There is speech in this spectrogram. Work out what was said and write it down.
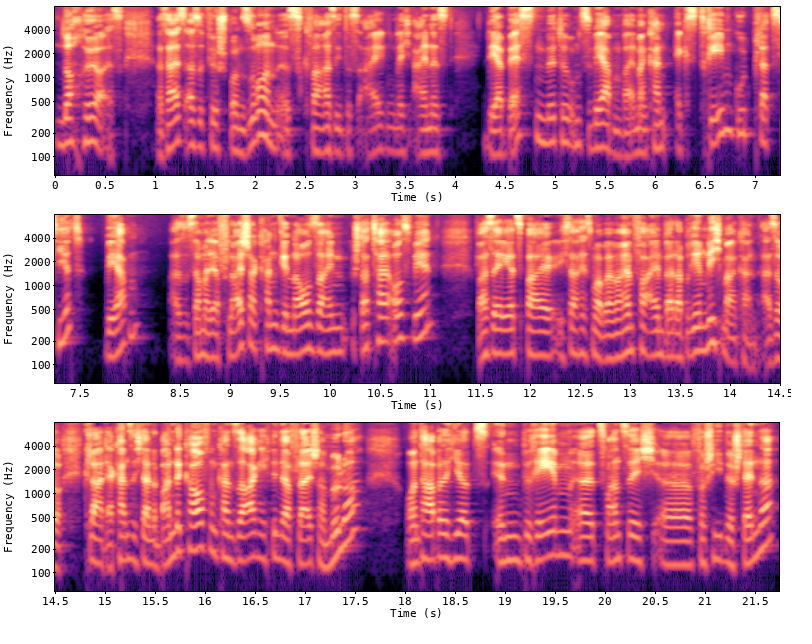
noch höher ist. Das heißt also, für Sponsoren ist quasi das eigentlich eines der besten Mittel, um zu werben, weil man kann extrem gut platziert werben. Also ich sag mal, der Fleischer kann genau seinen Stadtteil auswählen, was er jetzt bei, ich sag jetzt mal, bei meinem Verein Werder Bremen nicht mal kann. Also klar, der kann sich da eine Bande kaufen und kann sagen, ich bin der Fleischer Müller und habe hier in Bremen äh, 20 äh, verschiedene Stände.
